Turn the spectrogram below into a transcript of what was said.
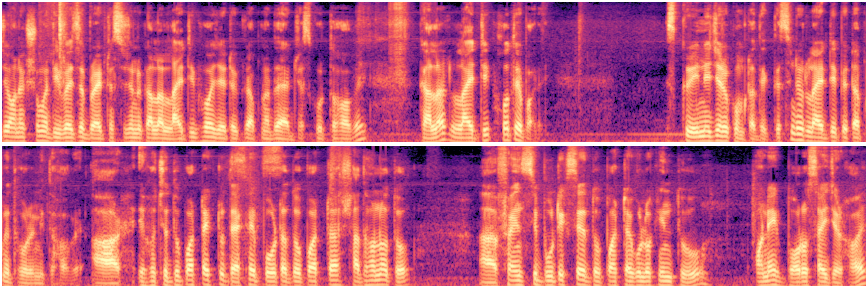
যে অনেক সময় ডিভাইসের ব্রাইটনেসের জন্য কালার লাইটিভ হয়, যেটা একটু আপনাদের অ্যাডজাস্ট করতে হবে। কালার লাইটিভ হতে পারে। স্ক্রিনে যেরকমটা দেখতেছেন এটা লাইট ডিপ এটা আপনি ধরে নিতে হবে। আর এ হচ্ছে দোপাট্টা, একটু দেখাই পোটা দোপাট্টা। সাধারণত ফ্যান্সি বুটিক্সের দোপাট্টাগুলো কিন্তু অনেক বড় সাইজের হয়।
